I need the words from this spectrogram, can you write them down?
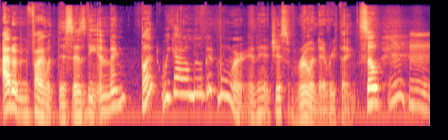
I'd have been fine with this as the ending, but we got a little bit more, and it just ruined everything. So, mm-hmm.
